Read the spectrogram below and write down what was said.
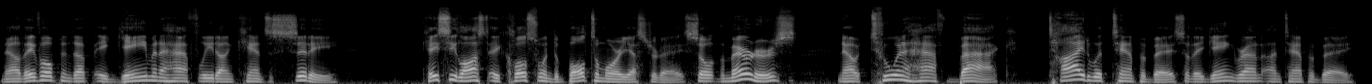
Now they've opened up a game and a half lead on Kansas City. KC lost a close one to Baltimore yesterday, so the Mariners now two and a half back, tied with Tampa Bay, so they gain ground on Tampa Bay.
